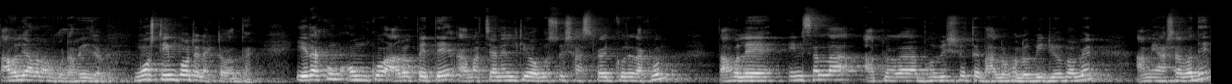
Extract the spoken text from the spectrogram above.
তাহলে আমার অঙ্কটা হয়ে যাবে। মোস্ট ইম্পর্টেন্ট একটা অধ্যায়। এরকম অঙ্ক আরও পেতে আমার চ্যানেলটি অবশ্যই সাবস্ক্রাইব করে রাখুন। তাহলে ইনশাল্লাহ আপনারা ভবিষ্যতে ভালো ভালো ভিডিও পাবেন। আমি আশাবাদী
